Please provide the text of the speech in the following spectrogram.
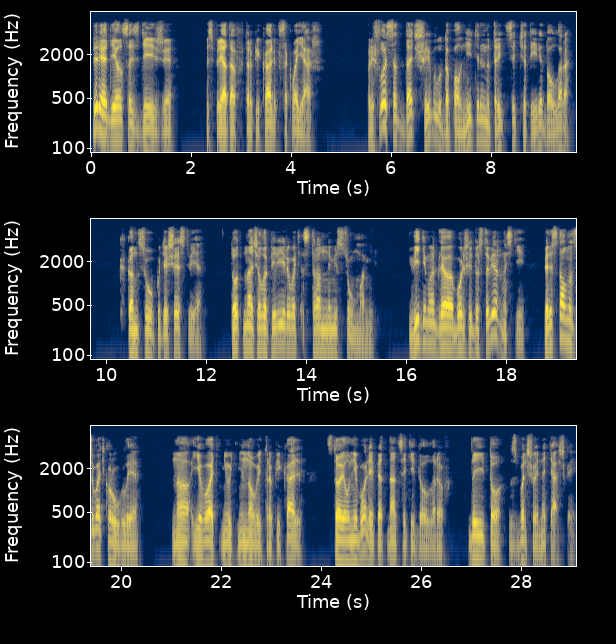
Переоделся здесь же, спрятав тропикаль в саквояж. Пришлось отдать Шиблу дополнительно 34 доллара. К концу путешествия тот начал оперировать странными суммами. Видимо, для большей достоверности перестал называть круглые, но его отнюдь не новый тропикаль стоил не более 15 долларов, да и то с большой натяжкой.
